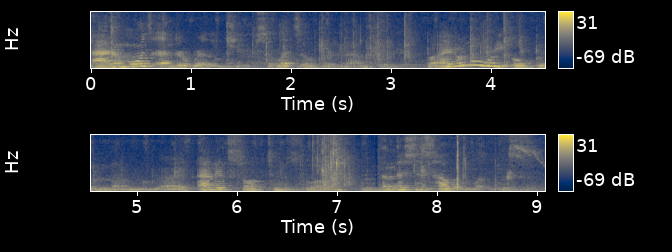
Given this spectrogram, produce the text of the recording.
animals and they're really cute. So let's open them. But I don't know where you open them guys. And it's soft and slow. And this is how it looks.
